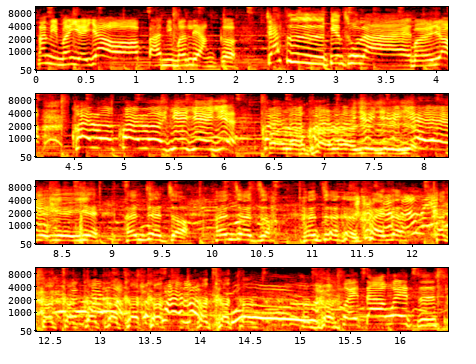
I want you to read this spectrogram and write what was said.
那你们也要哦，把你们两个夹子变出来。我们要快乐，快乐，耶耶耶！快乐，快乐，耶耶耶！耶耶耶！横着走，横着走，横着很快乐。咔咔咔咔咔咔咔，咔咔咔，回到位置上。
